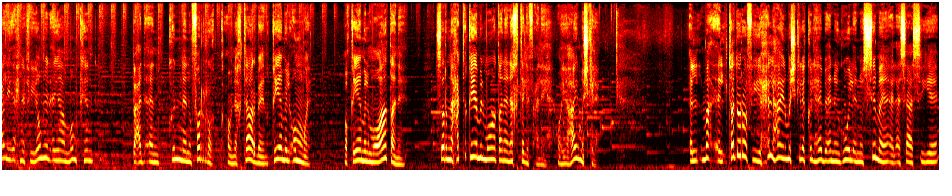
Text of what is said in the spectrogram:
بالتالي إحنا في يوم من الأيام ممكن بعد أن كنا نفرق أو نختار بين قيم الأمة وقيم المواطنة صرنا حتى قيم المواطنة نختلف عليها وهي هاي المشكلة. الم... تودوروف يحل هاي المشكلة كلها بأن يقول أنه السمة الأساسية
